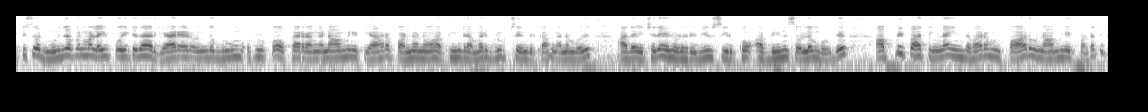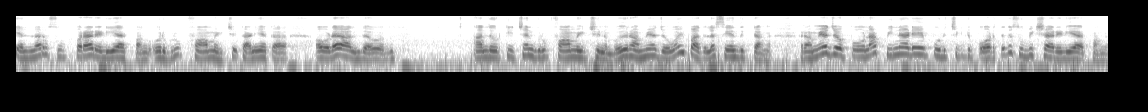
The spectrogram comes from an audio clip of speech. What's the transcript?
எபிசோட் முடிஞ்ச அப்புறமா லைவ் போயிட்டு தான் இருக்கு. யார் யார் வந்து குரூப் குரூப்பாக உட்காராங்க நாமினேட் யாரை பண்ணணும் அப்படின்ற மாதிரி குரூப் சேர்ந்துருக்காங்கன்னும் போது அதை வச்சு தான் என்னோட ரிவ்யூஸ் இருக்கும் அப்படின்னு சொல்லும்போது அப்படி பார்த்தீங்கன்னா இந்த வாரம் பாரு நாமினேட் பண்ணுறதுக்கு எல்லாரும் சூப்பராக ரெடியாக இருப்பாங்க. ஒரு குரூப் ஃபார்ம் ஆயிடுச்சு. கனியாக்காவோட அந்த அந்த ஒரு கிச்சன் குரூப் ஃபார்ம் ஆயிடுச்சுன்னும் போது ரம்யா ஜோவும் இப்போ அதில் சேர்ந்துக்கிட்டாங்க. ரம்யா ஜோ போனால் பின்னாடியே பிடிச்சிக்கிட்டு போகிறதுக்கு சுபிக்ஷா ரெடியாக இருப்பாங்க.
